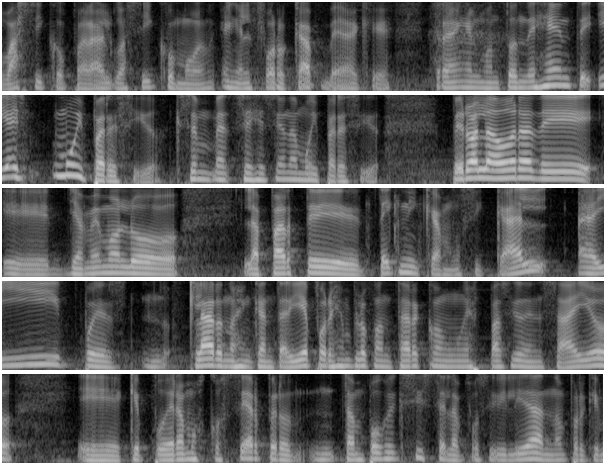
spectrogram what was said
básico para algo así como en el Foro Cup, vea que traen el montón de gente y es muy parecido, se, se gestiona muy parecido. Pero a la hora de, eh, llamémoslo, la parte técnica musical, ahí pues claro, nos encantaría por ejemplo contar con un espacio de ensayo eh, que pudiéramos costear, pero tampoco existe la posibilidad, ¿no? Porque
